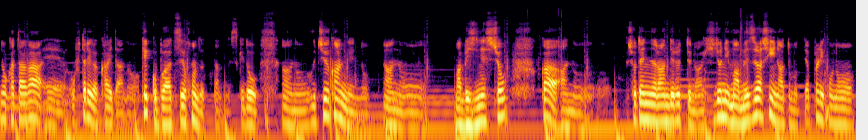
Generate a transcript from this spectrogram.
の方が、えー、お二人が書いたあの結構分厚い本だったんですけど、あの宇宙関連のあの、まあ、ビジネス書があの書店に並んでるっていうのは非常にまあ珍しいなと思って、やっぱりこの、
